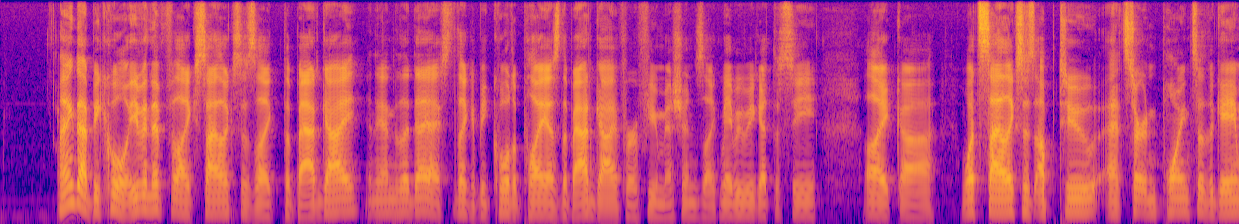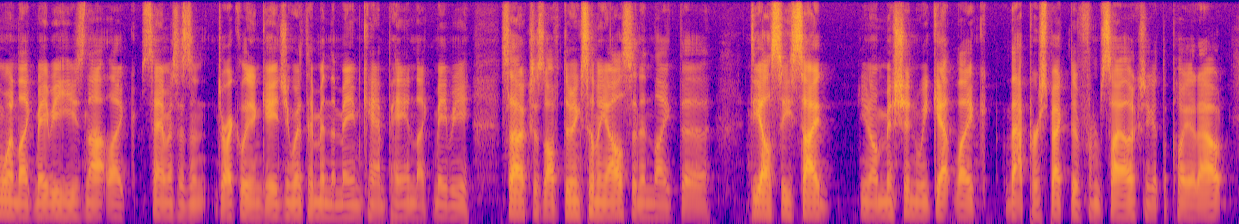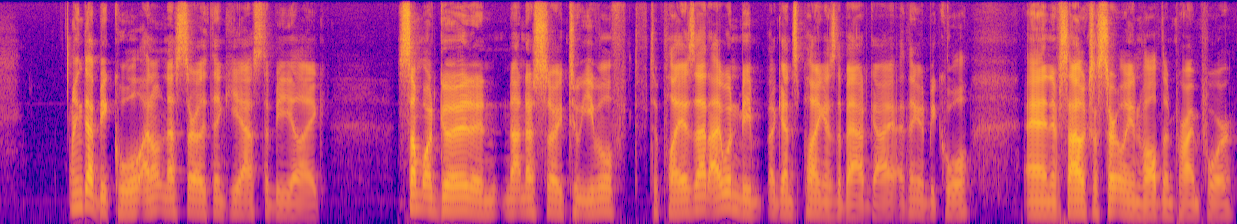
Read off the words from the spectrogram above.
I think that'd be cool, even if like Sylux is like the bad guy in the end of the day. I still think it'd be cool to play as the bad guy for a few missions. Like maybe we get to see like uh, what Sylux is up to at certain points of the game when like maybe he's not like Samus isn't directly engaging with him in the main campaign. Like maybe Sylux is off doing something else, and in like the DLC side, you know, mission we get like that perspective from Sylux. You get to play it out. I think that'd be cool. I don't necessarily think he has to be like somewhat good and not necessarily too evil f- to play as that. I wouldn't be against playing as the bad guy. I think it'd be cool. And if Sylux is certainly involved in Prime 4,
